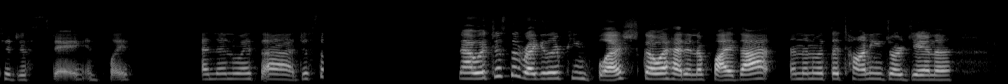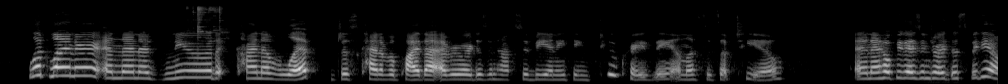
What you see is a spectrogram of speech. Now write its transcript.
to just stay in place. And then with uh, just now with just the regular pink blush, go ahead and apply that. And then with the Tawny Jordana lip liner and then a nude kind of lip, just kind of apply that everywhere. It doesn't have to be anything too crazy unless it's up to you. And I hope you guys enjoyed this video.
